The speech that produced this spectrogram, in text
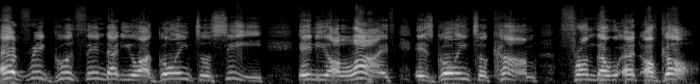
Every good thing that you are going to see in your life is going to come from the Word of God.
